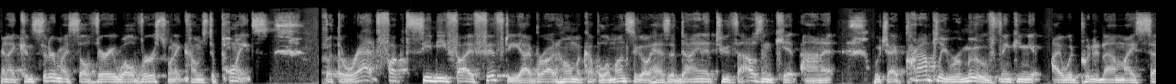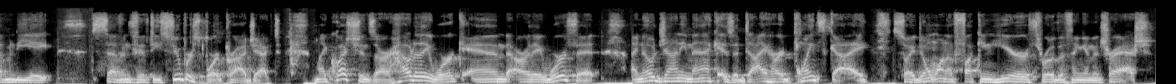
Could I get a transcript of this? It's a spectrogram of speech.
and I consider myself very well versed when it comes to points. But the rat fucked CB550 I brought home a couple of months ago has a Dyna 2000 kit on it, which I promptly removed, thinking I would put it on my 78 750 Super Sport project. My questions are how do they work and are they worth it? I know Johnny Mack is a diehard points guy, so I don't want to fucking hear throw the thing in the trash.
